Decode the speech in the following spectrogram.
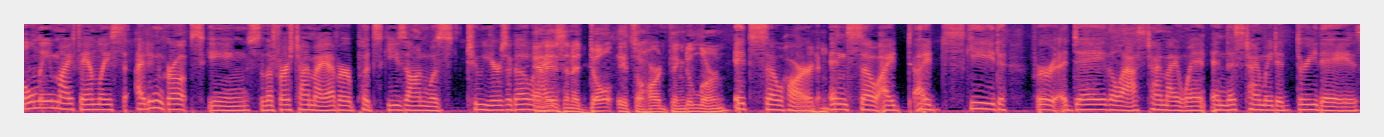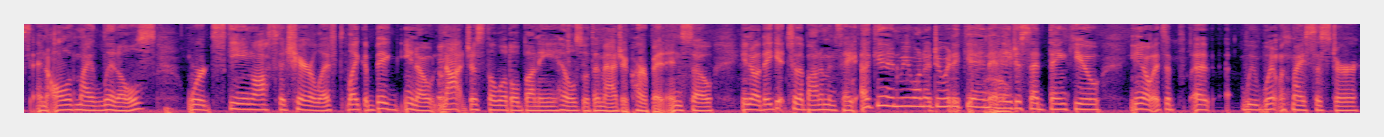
only my family. I didn't grow up skiing, so the first time I ever put skis on was two years ago. And I, as an adult, it's a hard thing to learn. it's so hard, Mm-hmm. and so I I skied for a day the last time I went, and this time we did three days, and all of my littles were skiing off the chairlift, like a big, you know, not just the little bunny hills with a magic carpet. And so, you know, they get to the bottom and say, "Again, we want to do it again," and they just said, "Thank you." You know, it's a, a we went with my sister.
